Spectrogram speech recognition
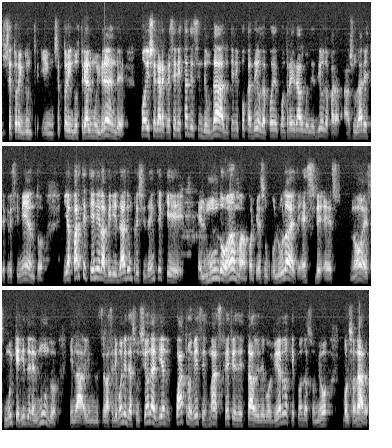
sector un sector industrial muy grande, puede llegar a crecer, está desendeudado, tiene poca deuda, puede contraer algo de deuda para ayudar a este crecimiento. Y aparte tiene la habilidad de un presidente que el mundo ama, porque es, Lula es, es ¿no? Es muy querido el mundo. En la, ceremonia de Asunción habían cuatro veces más jefes de Estado y de gobierno que cuando asumió Bolsonaro.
